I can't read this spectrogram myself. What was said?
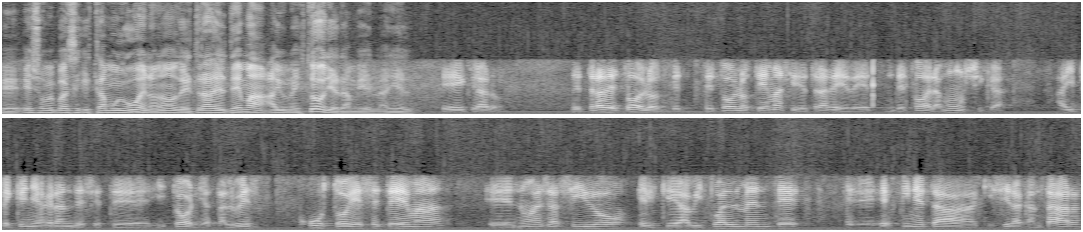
eh, eso me parece que está muy bueno, ¿no? Detrás del tema hay una historia también, Daniel. Sí, claro. Detrás de todos los, de, de todos los temas y detrás de, de, de toda la música hay pequeñas, grandes este, historias. Tal vez justo ese tema eh, no haya sido el que habitualmente eh, Spinetta quisiera cantar.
